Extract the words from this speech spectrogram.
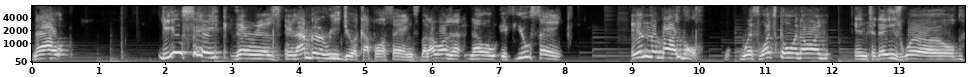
Now, do you think there is, and I'm going to read you a couple of things, but I want to know if you think in the Bible, with what's going on in today's world,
